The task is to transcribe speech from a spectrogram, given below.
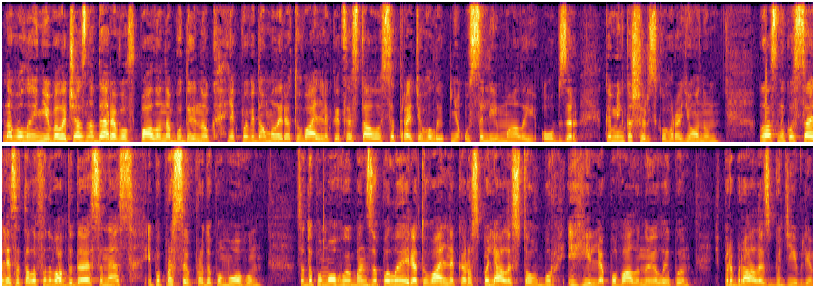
На Волині величезне дерево впало на будинок. Як повідомили рятувальники, це сталося 3 липня у селі Малий Обзир Камінькаширського району. Власник оселі зателефонував до ДСНС і попросив про допомогу. За допомогою бензопили рятувальники розпиляли стовбур і гілля поваленої липи і прибрали з будівлі.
